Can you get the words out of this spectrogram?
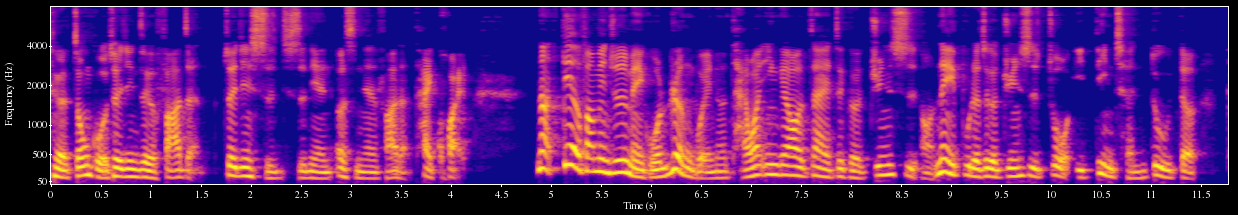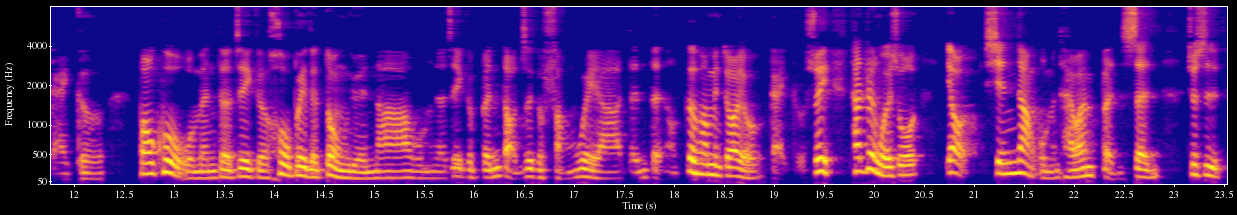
这 个中国最近这个发展，最近十十年、二十年的发展太快了。那第二方面就是美国认为呢，台湾应该要在这个军事啊内部的这个军事做一定程度的改革，包括我们的这个后备的动员啊，我们的这个本岛这个防卫啊等等啊，各方面都要有改革。所以他认为说，要先让我们台湾本身就是。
